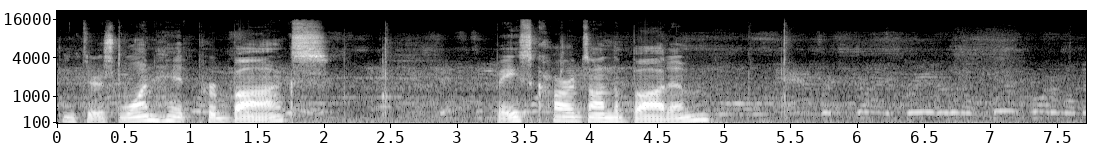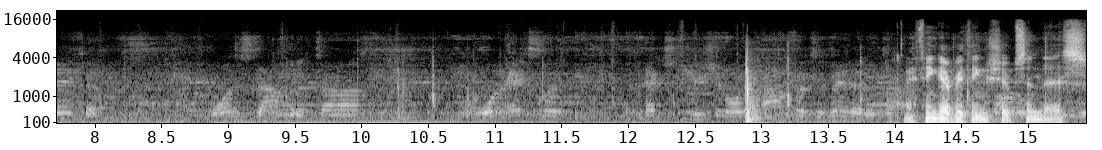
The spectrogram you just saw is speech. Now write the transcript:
I think there's one hit per box. Base cards on the bottom. I think everything ships in this.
